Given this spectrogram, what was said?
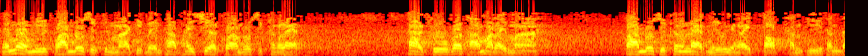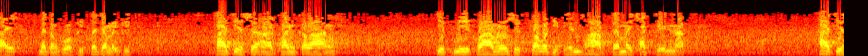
ในเมื่อมีความรู้สึกขึ้นมาจิตไม่เห็นภาพให้เชื่อความรู้สึกครั้งแรก ถ้าครูก็ถามอะไรมา ความรู้สึกครั้งแรกมีว่ายังไงตอบทันทีทันใด ไม่ต้องกลัวผิดและจะไม่ผิด ถ้าจิตสะอาดปานกลาง จิตมีความรู้สึก เพราะว่าจิตเห็นภาพแต่ไม่ชัดเจนนัก ถ้าจิต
